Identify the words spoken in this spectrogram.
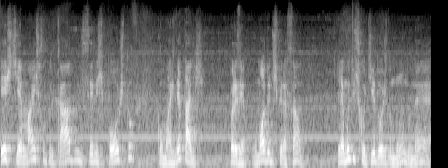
Este é mais complicado de ser exposto com mais detalhes. Por exemplo, o modo de inspiração ele é muito discutido hoje no mundo, né,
